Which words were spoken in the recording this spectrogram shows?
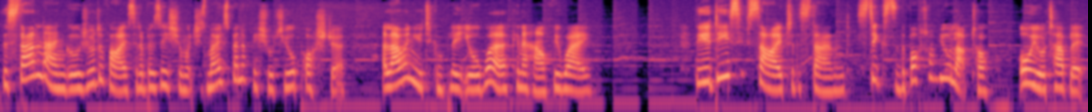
The stand angles your device in a position which is most beneficial to your posture, allowing you to complete your work in a healthy way. The adhesive side to the stand sticks to the bottom of your laptop or your tablet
